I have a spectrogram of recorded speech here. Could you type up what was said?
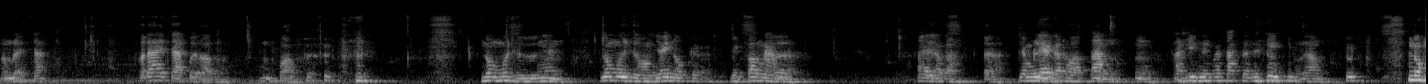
นมไหนจ๊ะก็ได้จ้าเปิดออกปลอม นมมือถือไงอืม นมมือถือของย่ายนกอะเด็กต้องน้ำเออเลยใช่แล้วก็เออยังไม่เรียกกระถอดซักอืมอาทิตย์หนึงก็ซักแล้วนึงอืมน้องนม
